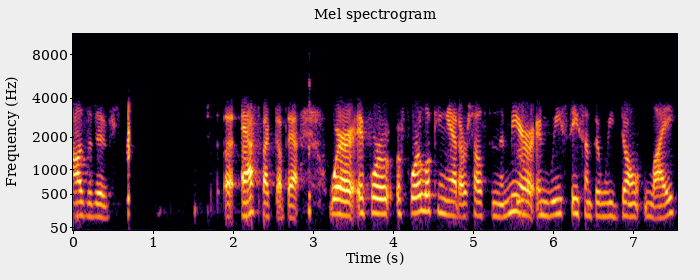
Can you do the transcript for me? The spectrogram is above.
positive uh, aspect of that where if we're if we're looking at ourselves in the mirror and we see something we don't like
